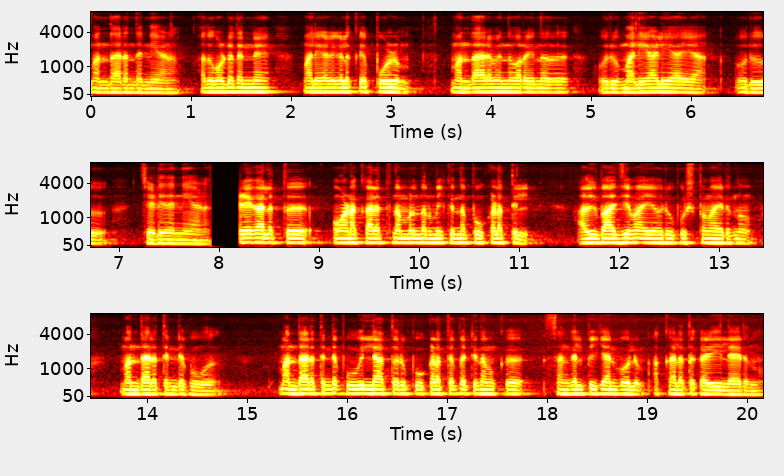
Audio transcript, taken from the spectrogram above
മന്ദാരം തന്നെയാണ്. അതുകൊണ്ട് തന്നെ മലയാളികൾക്ക് എപ്പോഴും മന്ദാരം എന്ന് പറയുന്നത് ഒരു മലയാളിയായ ഒരു ചെടി തന്നെയാണ്. പഴയ കാലത്ത് ഓണക്കാലത്ത് നമ്മൾ നിർമ്മിക്കുന്ന പൂക്കളത്തിൽ അവിഭാജ്യമായ ഒരു പുഷ്പമായിരുന്നു മന്ദാരത്തിന്റെ പൂവ്. മന്ദാരത്തിന്റെ പൂവില്ലാത്തൊരു പൂക്കളത്തെപ്പറ്റി നമുക്ക് സങ്കല്പിക്കാൻ പോലും അക്കാലത്ത് കഴിയില്ലായിരുന്നു.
